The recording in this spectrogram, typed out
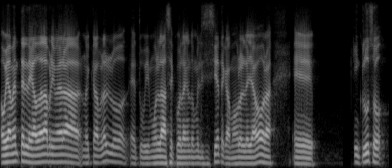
obviamente el legado de la primera no hay que hablarlo. eh, tuvimos la secuela en el 2017, que vamos a hablar de ella ahora. Eh, incluso,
